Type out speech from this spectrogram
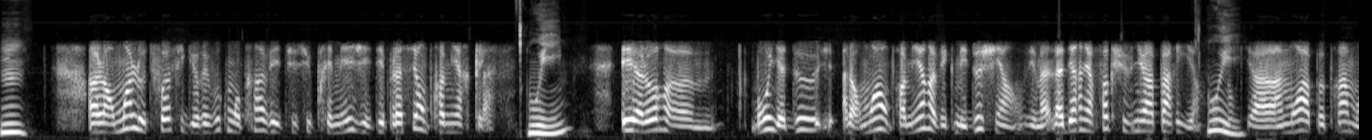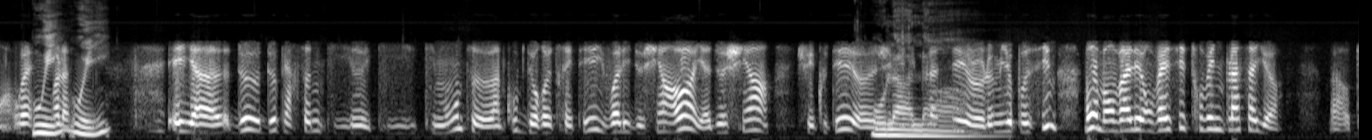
Hmm. Alors, moi, l'autre fois, figurez-vous que mon train avait été supprimé, j'ai été placée en première classe. Oui. Et alors, euh, bon, il y a deux. Alors, moi, en première, avec mes deux chiens. La dernière fois que je suis venue à Paris, hein. Oui. Donc, il y a un mois, à peu près un mois. Ouais, Oui, voilà. oui. Et il y a deux, deux personnes qui, euh, qui, qui montent, euh, un couple de retraités, ils voient les deux chiens. Oh, il y a deux chiens. Je fais écouter, euh, Oh les là. placer euh, le mieux possible. Bon, ben on va aller, on va essayer de trouver une place ailleurs. Bah ok,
